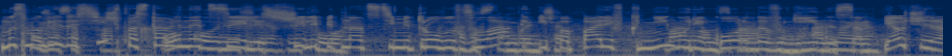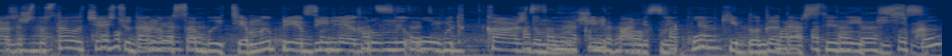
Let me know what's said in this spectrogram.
Мы смогли достичь поставленной цели, сшили 15-метровый флаг и попали в книгу рекордов Гиннесса. Я очень рада, что стала частью данного события. Мы приобрели огромный опыт. Каждому вручили памятный куб кубки и благодарственные письма.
